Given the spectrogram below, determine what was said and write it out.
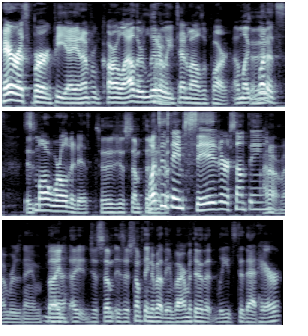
Harrisburg, PA, and I'm from Carlisle. They're literally ten miles apart. I'm like, So what a it- is- small world it is. So there's just something. What's his name? Sid or something? I don't remember his name, but Yeah. I, I just some, is there something about the environment there that leads to that hair?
